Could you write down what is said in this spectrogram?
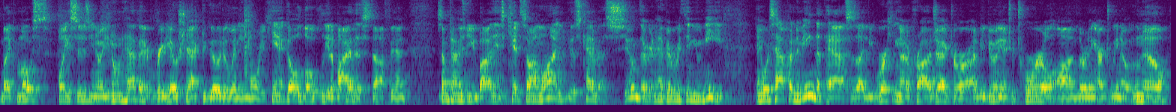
like most places, you know, you don't have a Radio Shack to go to anymore. You can't go locally to buy this stuff, and sometimes when you buy these kits online, you just kind of assume they're going to have everything you need. And what's happened to me in the past is I'd be working on a project or I'd be doing a tutorial on learning Arduino Uno.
